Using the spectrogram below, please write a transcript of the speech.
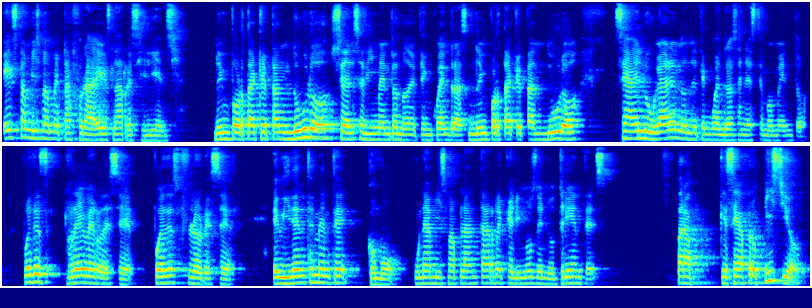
Esta misma metáfora es la resiliencia. No importa qué tan duro sea el sedimento en donde te encuentras, no importa qué tan duro sea el lugar en donde te encuentras en este momento, puedes reverdecer, puedes florecer. Evidentemente, como una misma planta, requerimos de nutrientes para que sea propicio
